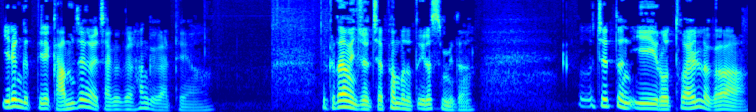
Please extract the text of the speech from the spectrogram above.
이런 것들이 감정을 자극을 한 것 같아요. 그 다음에 이제 재판부는 또 이렇습니다. 어쨌든 이 로트와일러가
